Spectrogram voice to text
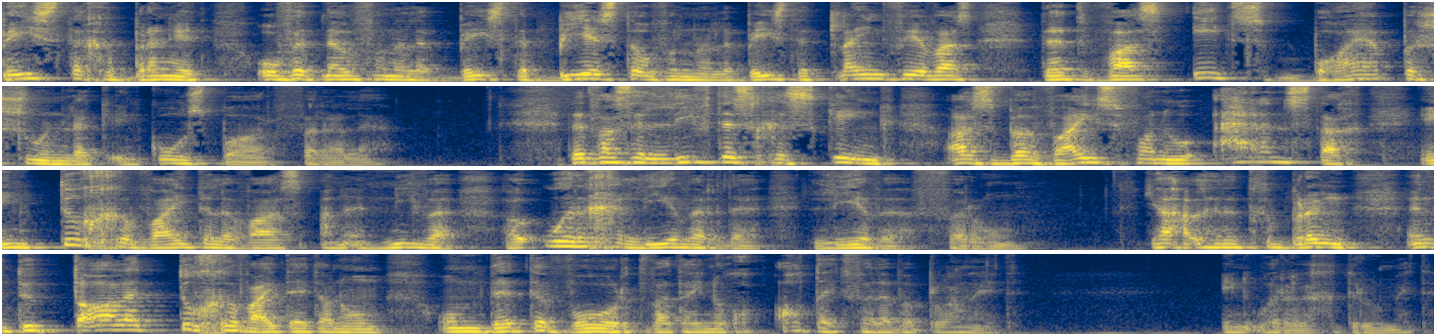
beste gebring het of dit nou van hulle beste beeste of van hulle beste kleinvee was, dit was iets baie persoonlik en kosbaar vir hulle. Dit was 'n liefdesgeskenk as bewys van hoe ernstig en toegewyd hulle was aan 'n nuwe, 'n oorgelewerde lewe vir hom. Ja, hulle het dit gebring in totale toegewydheid aan hom om dit te word wat hy nog altyd vir hulle beplan het en oor hulle gedroom het.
